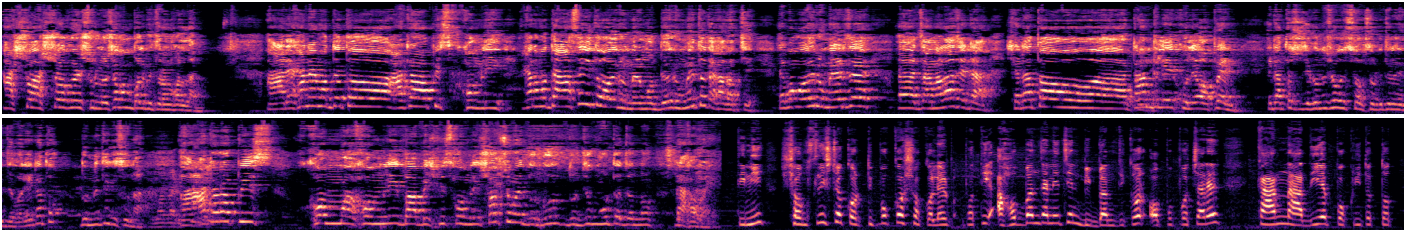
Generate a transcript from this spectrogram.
আটশো আটশো করে ষোলোশো কম্বল বিতরণ করলাম। আর এখানের মধ্যে তো আঠারো পিস কমলি। এখানের মধ্যে আছেই তো ওই রুমের মধ্যে ওই রুমেই তো দেখা যাচ্ছে। এবং ওই রুমের যে জানালা যেটা সেটা তো টান দিলে খুলে ওপেন এটা তো যে কোনো সময় সব ছবি তুলে নিতে পারে। এটা তো দুর্নীতি কিছু না। আর আঠারো পিস কমলি বা বিশ পিস কমলি সবসময় দুর্যোগ দুর্যোগ মুহূর্তের জন্য রাখা হয়। তিনি সংশ্লিষ্ট কর্তৃপক্ষ সকলের প্রতি আহ্বান জানিয়েছেন বিভ্রান্তিকর অপপ্রচারের কান না দিয়ে প্রকৃত তথ্য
